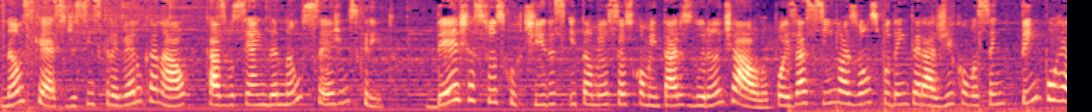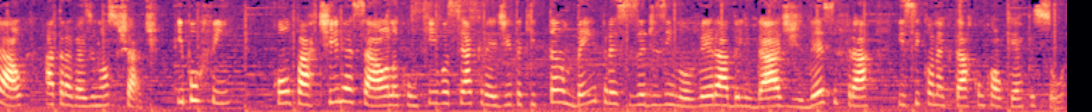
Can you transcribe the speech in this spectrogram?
Não esquece de se inscrever no canal caso você ainda não seja um inscrito. Deixe as suas curtidas e também os seus comentários durante a aula, pois assim nós vamos poder interagir com você em tempo real através do nosso chat. E por fim, Compartilhe essa aula com quem você acredita que também precisa desenvolver a habilidade de decifrar e se conectar com qualquer pessoa.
